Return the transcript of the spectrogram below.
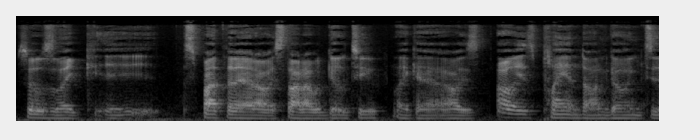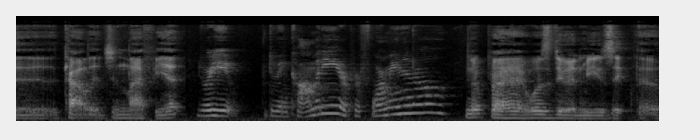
So it was like eh, a spot that I always thought I would go to. Like I always always planned on going to college in Lafayette. Were you doing comedy or performing at all? Nope, I was doing music though.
